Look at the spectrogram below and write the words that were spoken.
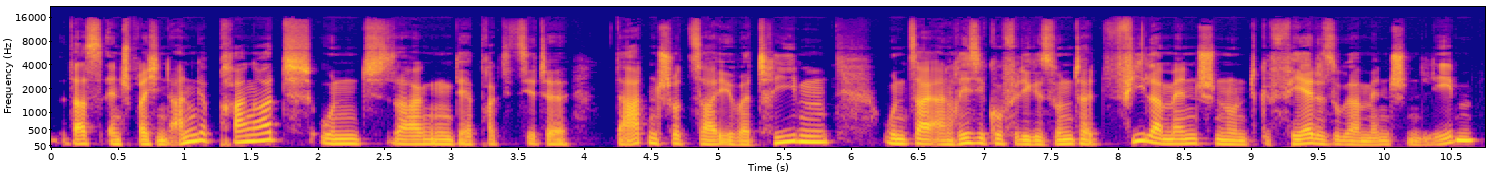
das entsprechend angeprangert und sagen, der praktizierte Datenschutz sei übertrieben und sei ein Risiko für die Gesundheit vieler Menschen und gefährde sogar Menschenleben.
